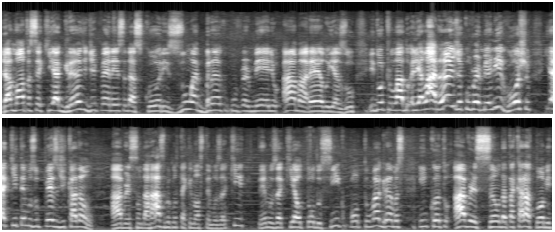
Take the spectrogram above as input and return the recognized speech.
Já nota-se aqui a grande diferença das cores, um é branco com vermelho, amarelo e azul, e do outro lado ele é laranja com vermelho e roxo, e aqui temos o peso de cada um a versão da Hasbro, quanto é que nós temos aqui? Temos aqui ao todo 5.1 gramas, enquanto a versão da Takaratomi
